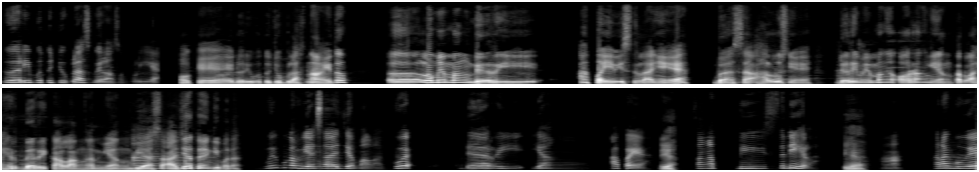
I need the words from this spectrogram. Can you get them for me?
2017 gue langsung kuliah Oke, 2017. Nah, itu eh, lo memang dari apa ya istilahnya ya? Bahasa halusnya ya. Dari memang orang yang terlahir dari kalangan yang biasa Ah. aja atau yang gimana? gue bukan biasa aja malah gue dari yang apa ya Iya. sangat disedih lah Iya. Nah, karena gue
